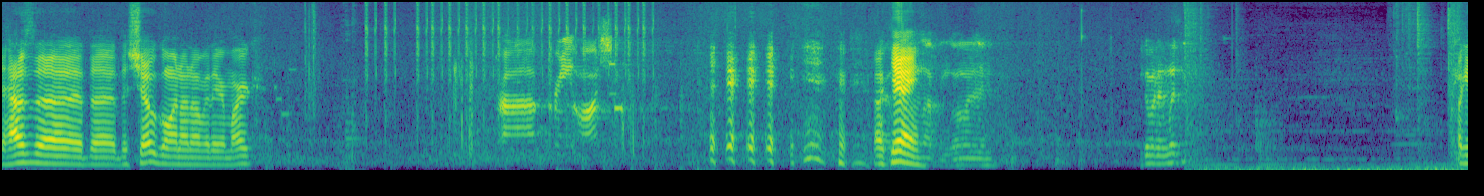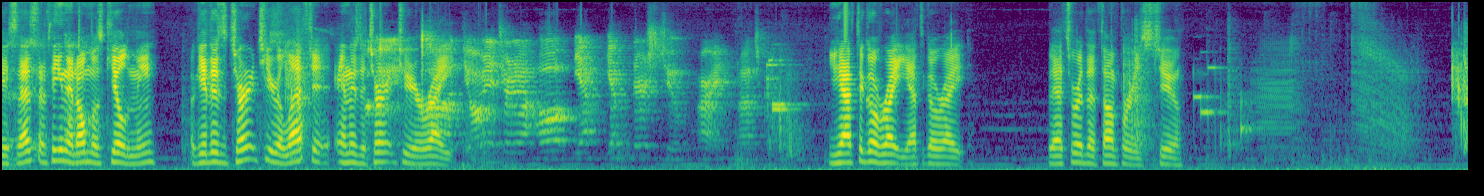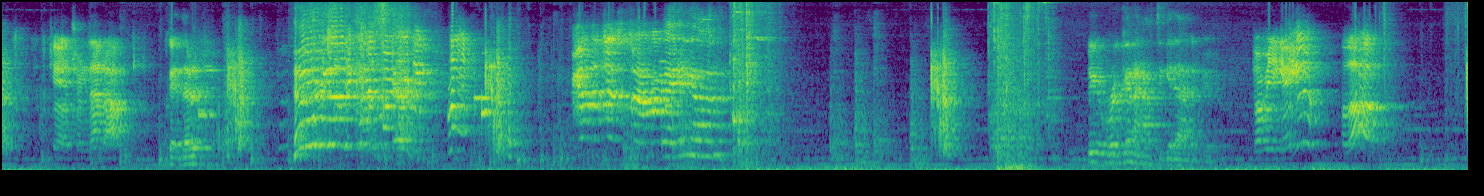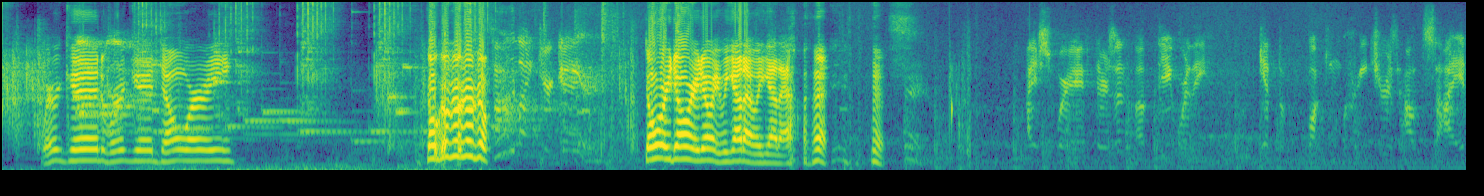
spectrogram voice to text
Uh, How's the, the, the show going on over there, Mark? Uh, pretty awesome. okay. Look, I'm going in. You going in with me? Okay, so that's the thing that almost killed me. Okay, there's a turret to your left and there's a turret to your right. Uh, do you want me to turn it off? Oh, yep, yep, there's two. Alright, that's good. You have to go right. You have to go right. That's where the thumper is too. Okay, there. Run! We got the jester! Hang on. We, we're gonna have to get out of here. You want me to get you? Hello? We're good. We're uh, good. Don't worry. Go go go go go. Like. Don't worry. Don't worry. Don't worry. We got out. We got out. I swear, if there's an update where they get the fucking creatures outside,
